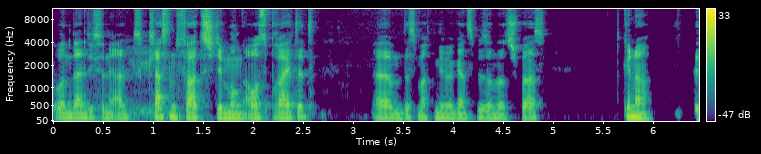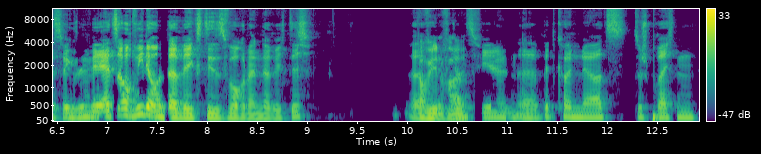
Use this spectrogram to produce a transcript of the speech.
und dann sich so eine Art Klassenfahrtsstimmung ausbreitet. Ähm, das macht mir immer ganz besonders Spaß. Genau. Deswegen sind wir jetzt auch wieder unterwegs dieses Wochenende, richtig? Ähm, Auf jeden mit Fall. Ganz vielen äh, Bitcoin-Nerds zu sprechen,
